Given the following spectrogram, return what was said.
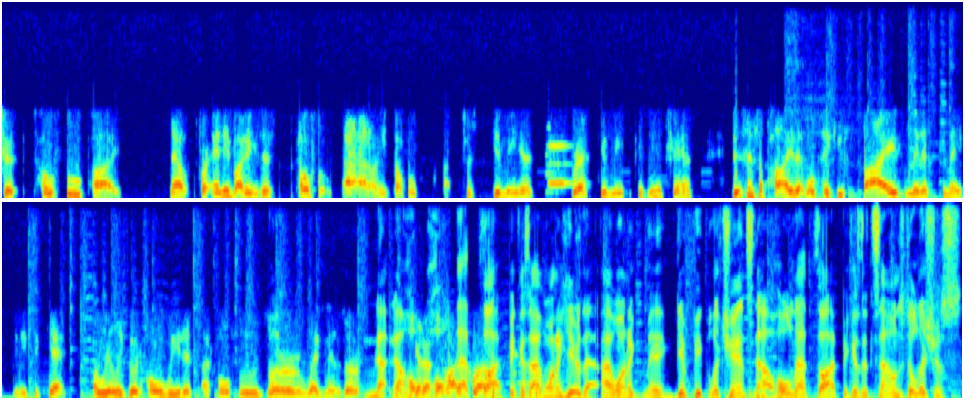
chip tofu pie. Now, for anybody who says tofu, ah, I don't eat tofu. Uh, Just give me a breath. Give me, give me a chance. This is a pie that will take you five minutes to make. You need to get a really good whole wheat at, at Whole Foods or Wegmans or Now, now hold, hold that crust. thought because I want to hear that. I want to uh, give people a chance now. Hold that thought because it sounds delicious.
